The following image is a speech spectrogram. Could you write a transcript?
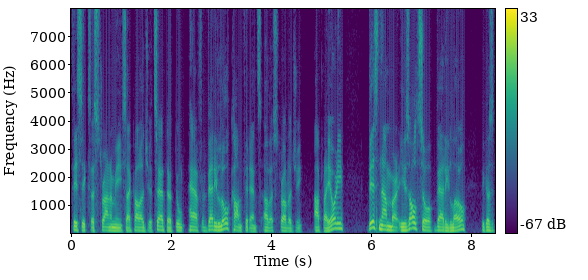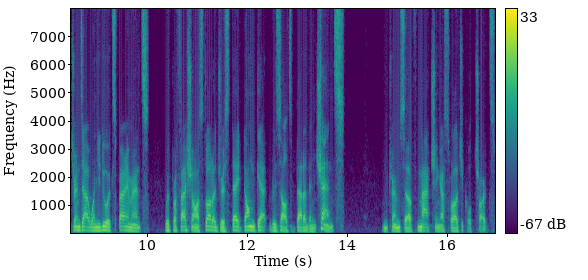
physics, astronomy, psychology, etc., to have very low confidence of astrology a priori. This number is also very low because it turns out when you do experiments with professional astrologers, they don't get results better than chance in terms of matching astrological charts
